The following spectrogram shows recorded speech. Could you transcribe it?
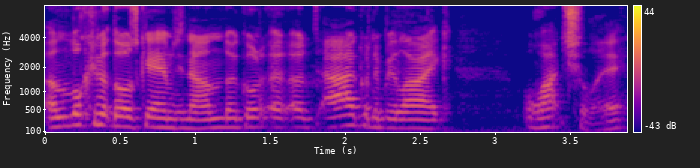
and looking at those games in hand are going, are, are going to be like, oh, actually,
